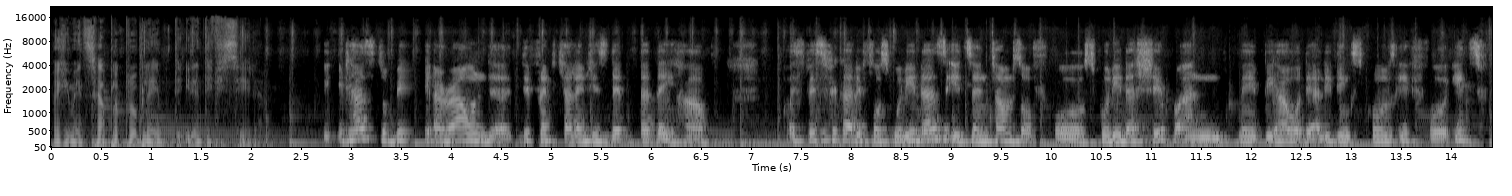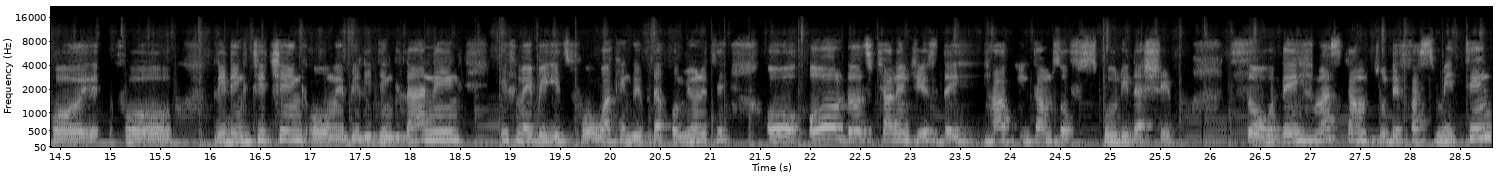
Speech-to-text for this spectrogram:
een gemeenschappelijk probleem te identificeren. It has to be around different challenges that, that they have. Specifically for school leaders, it's in terms of uh, school leadership and maybe how they are leading schools. If for it's for for leading teaching or maybe leading learning, if maybe it's for working with the community, or all those challenges they have in terms of school leadership. So they must come to the first meeting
